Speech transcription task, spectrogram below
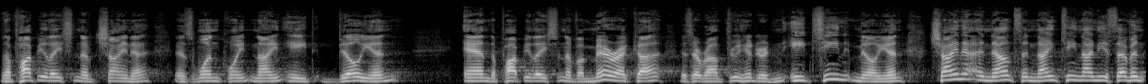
The population of China is 1.98 billion and the population of America is around 318 million. China announced in 1997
